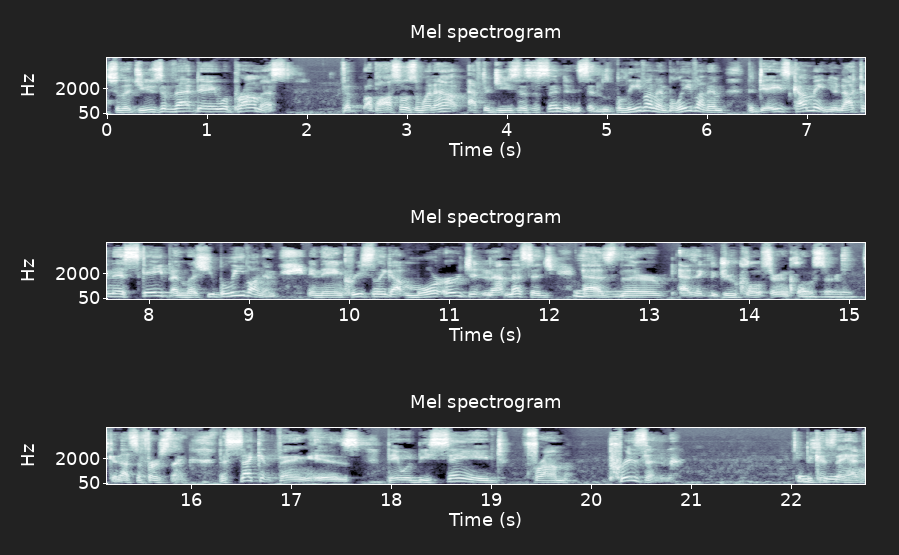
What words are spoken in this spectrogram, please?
so the Jews of that day were promised. The apostles went out after Jesus ascended and said, "Believe on him, believe on him. The day's coming. You're not going to escape unless you believe on him." And they increasingly got more urgent in that message as mm-hmm. their as it drew closer and closer. Mm-hmm. Okay, that's the first thing. The second thing is they would be saved from prison because they had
